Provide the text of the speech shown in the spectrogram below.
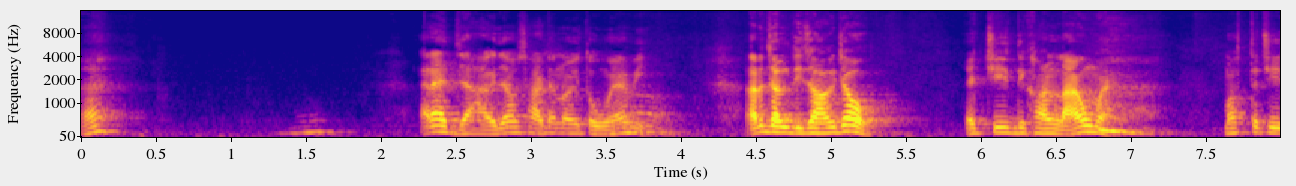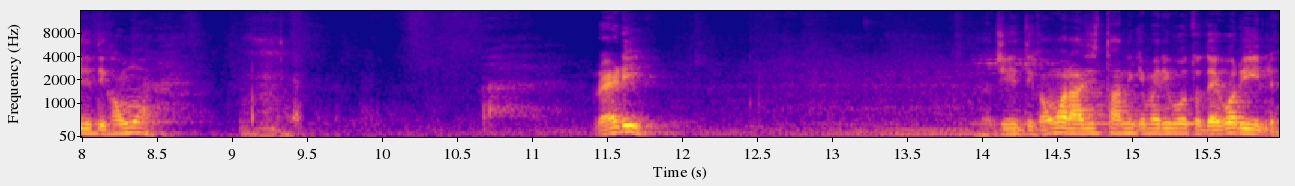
हैं? अरे जाग जाओ, साढ़े नौ तो हुए हैं अभी। अरे जल्दी जाग जाओ। एक चीज़ दिखाने लाया मैं। मस्त चीज़ दिखाऊँगा। रेडी चीज़ दिखाऊँगा, राजस्थान की मेरी वो तो देखो रील।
